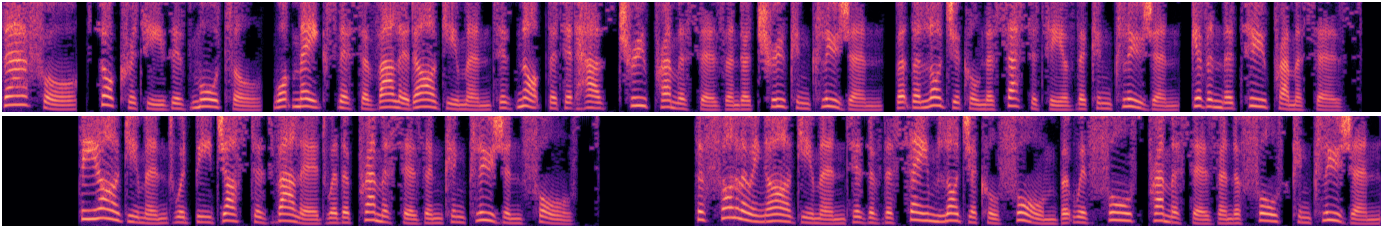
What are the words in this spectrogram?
Therefore, Socrates is mortal. What makes this a valid argument is not that it has true premises and a true conclusion, but the logical necessity of the conclusion, given the two premises. The argument would be just as valid were the premises and conclusion false. The following argument is of the same logical form but with false premises and a false conclusion,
